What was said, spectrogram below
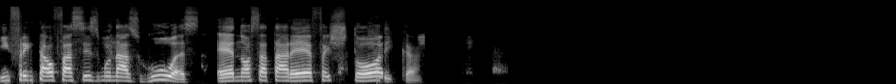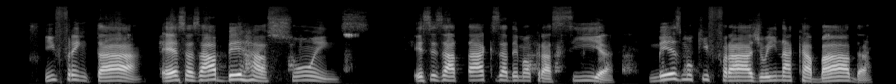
Enfrentar o fascismo nas ruas é nossa tarefa histórica. enfrentar essas aberrações, esses ataques à democracia, mesmo que frágil e inacabada,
